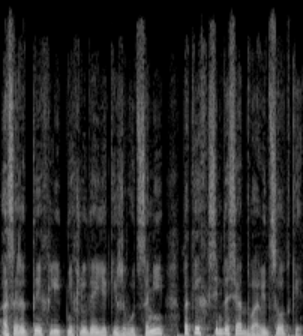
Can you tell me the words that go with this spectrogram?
А серед тих літніх людей, які живуть самі, таких 72%.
